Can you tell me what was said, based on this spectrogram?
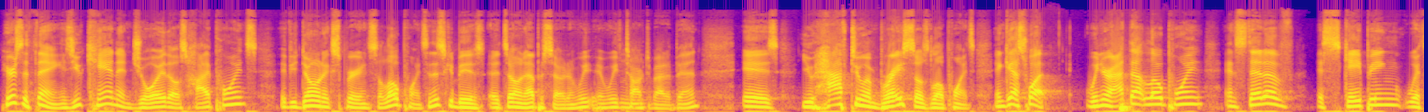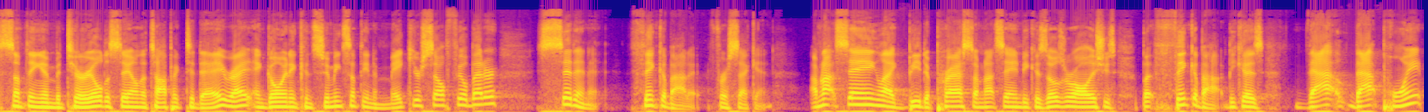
Here's the thing is you can't enjoy those high points if you don't experience the low points. And this could be its its own episode and we and we've mm-hmm. talked about it Ben is you have to embrace those low points. And guess what? When you're at that low point, instead of escaping with something immaterial to stay on the topic today, right? And going and consuming something to make yourself feel better, sit in it. Think about it for a second. I'm not saying like be depressed. I'm not saying because those are all issues, but think about because that that point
